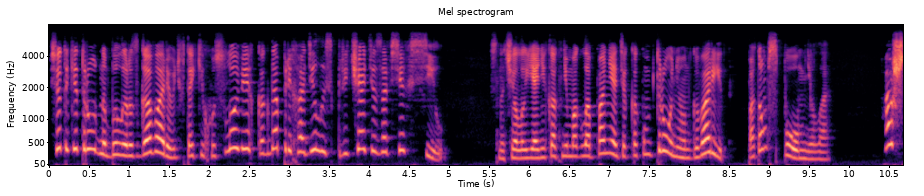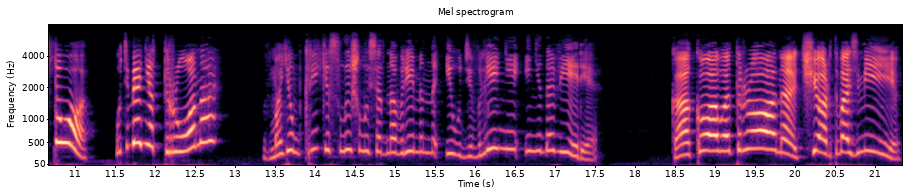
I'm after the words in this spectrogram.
Все-таки трудно было разговаривать в таких условиях, когда приходилось кричать изо всех сил. Сначала я никак не могла понять, о каком троне он говорит, потом вспомнила. «А что, у тебя нет трона?» В моем крике слышалось одновременно и удивление, и недоверие. «Какого трона, черт возьми?»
